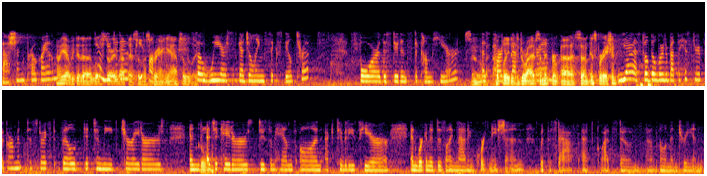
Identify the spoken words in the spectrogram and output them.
fashion program. Oh yeah, we did a little Yeah, story about this in the spring. Yeah, absolutely. So we are scheduling six field trips for the students to come here. So hopefully to derive some, program. infor- uh, some inspiration. Yes, so they'll learn about the history of the garment district. They'll get to meet curators and Cool. educators, do some hands-on activities here, and we're going to design that in coordination with the staff at Gladstone um, Elementary and,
